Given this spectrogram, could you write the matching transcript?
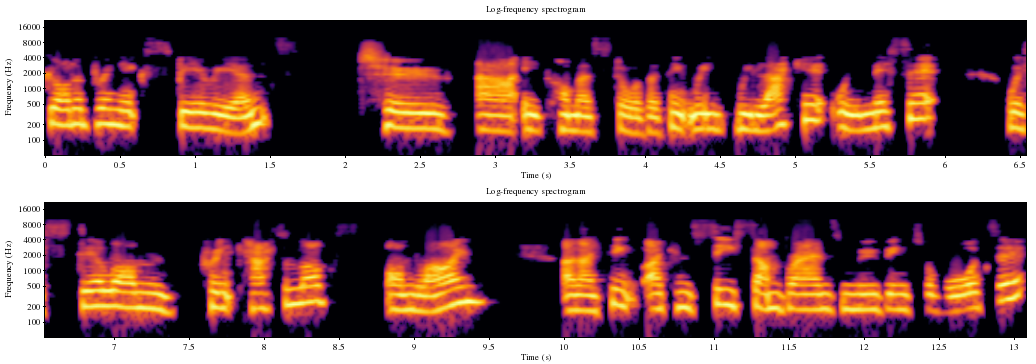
got to bring experience to our e-commerce stores. I think we, we lack it. We miss it. We're still on print catalogs online. And I think I can see some brands moving towards it.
